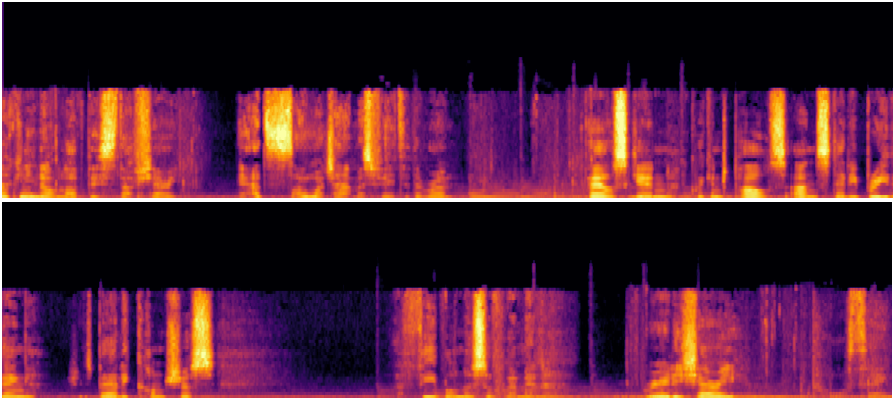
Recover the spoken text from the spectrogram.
How can you not love this stuff, Sherry? It adds so much atmosphere to the room. Pale skin, quickened pulse, unsteady breathing. She's barely conscious. The feebleness of women. Really, Sherry? Poor thing.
